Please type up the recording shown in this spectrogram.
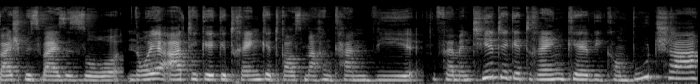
beispielsweise so neuartige Getränke draus machen kann, wie fermentierte Getränke, wie Kombucha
